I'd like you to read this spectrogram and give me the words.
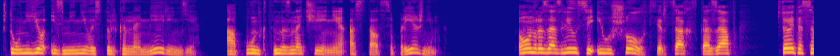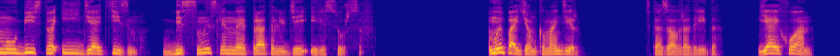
что у нее изменилось только намерение, а пункт назначения остался прежним, он разозлился и ушел, в сердцах сказав, что это самоубийство и идиотизм, бессмысленная трата людей и ресурсов. «Мы пойдем, командир», — сказал Родриго. «Я и Хуан.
